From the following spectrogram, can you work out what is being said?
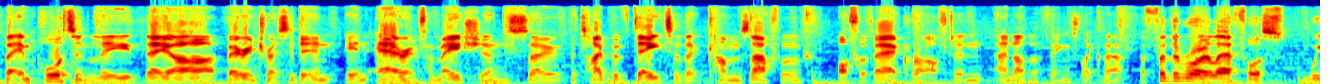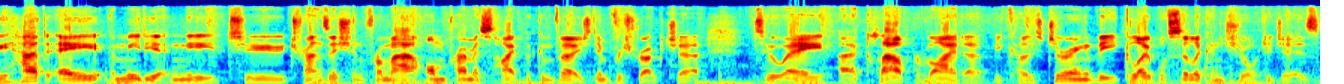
but importantly, they are very interested in, in air information, so the type of data that comes off of, off of aircraft and, and other things like that. For the Royal Air Force, we had a immediate need to transition from our on-premise hyper-converged infrastructure to a, a cloud provider because during the global silicon shortages,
